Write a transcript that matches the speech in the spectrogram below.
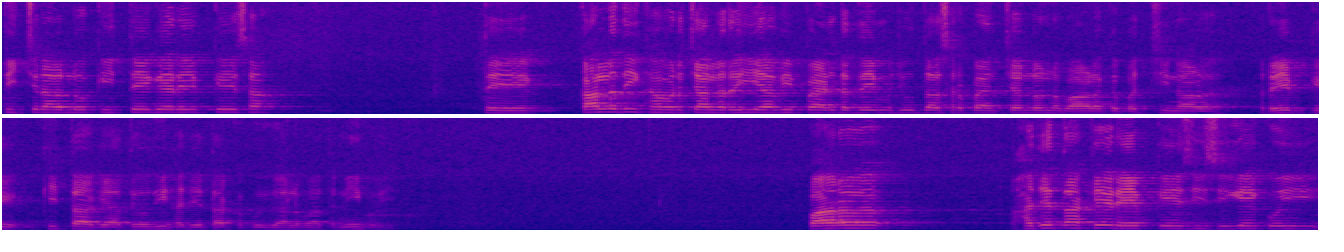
ਟੀਚਰਾਂ ਵੱਲੋਂ ਕੀਤੇ ਗਏ ਰੇਪ ਕੇਸ ਆ। ਤੇ ਕੱਲ ਦੀ ਖਬਰ ਚੱਲ ਰਹੀ ਆ ਵੀ ਪਿੰਡ ਦੇ ਮੌਜੂਦਾ ਸਰਪੰਚ ਵੱਲੋਂ ਨਾਬਾਲਗ ਬੱਚੀ ਨਾਲ ਰੇਪ ਕੀਤਾ ਗਿਆ ਤੇ ਉਹਦੀ ਹਜੇ ਤੱਕ ਕੋਈ ਗੱਲਬਾਤ ਨਹੀਂ ਹੋਈ। ਪਰ ਹਜੇ ਤੱਕ ਇਹ ਰੇਪ ਕੇਸ ਹੀ ਸੀਗੇ, ਕੋਈ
